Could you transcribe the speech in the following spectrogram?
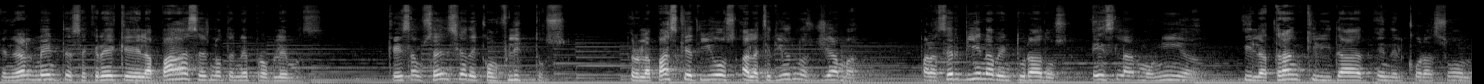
Generalmente se cree que la paz es no tener problemas, que es ausencia de conflictos, pero la paz que Dios, a la que Dios nos llama para ser bienaventurados es la armonía y la tranquilidad en el corazón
